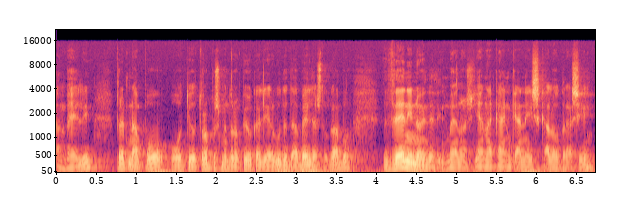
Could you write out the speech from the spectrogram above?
αμπέλι, πρέπει να πω ότι ο τρόπος με τον οποίο καλλιεργούνται τα αμπέλια στον κάμπο δεν είναι ο ενδεδειγμένος για να κάνει κανείς καλό κρασί.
